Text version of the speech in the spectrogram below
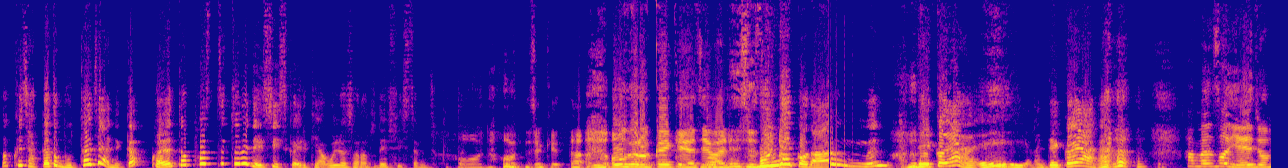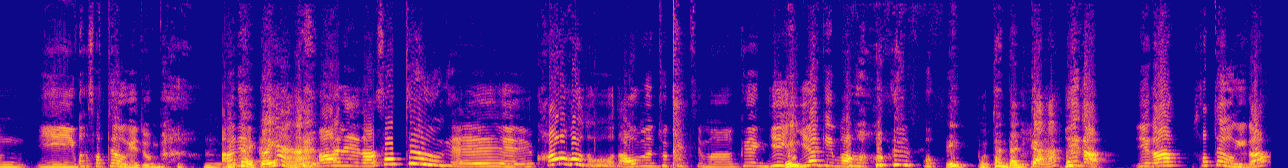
어, 그 작가도 못하지 않을까? 과연 더 포스트 2를 낼 수 있을까? 이렇게 약 올려서라도 낼 수 있으면 좋겠다. 어 너무 좋겠다. 어그로 깔게요. 제발 내주세요. 못 낼 거다. 은안될 거야. 에이, 안 될 거야. 하면서 얘 좀 이 서태웅에 좀 음, 아니. 못할 거야. 아니 나 서태웅에 과거도 나오면 좋겠지만 그냥 얘 에이. 이야기만 하고 싶어. 에이, 못한다니까. 얘가 얘가 서태웅이가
